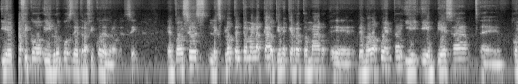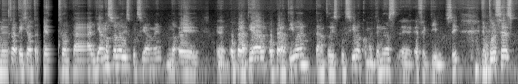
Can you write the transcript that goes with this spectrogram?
y el tráfico y grupos de tráfico de drogas, ¿sí? Entonces le explota el tema en la cara, lo tiene que retomar eh, de nueva cuenta y, empieza eh, con estrategia otra vez frontal, ya no solo discursivamente, eh, eh, operativa, operativa, tanto discursiva como en términos eh, efectivos, ¿sí? Entonces,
